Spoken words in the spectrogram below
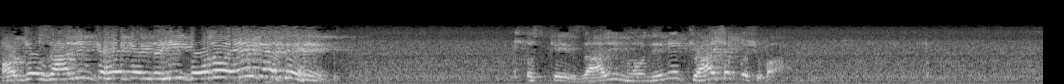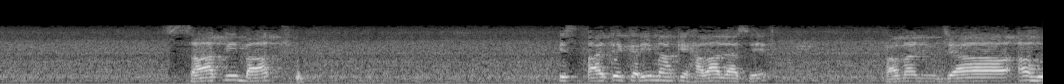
اور جو ظالم کہے کہ نہیں، دونوں ایک ایسے ہیں۔ اس کے ظالم ہونے میں کیا شک و شبہ؟ ہے ساتویں بات اس آیت کریمہ کے حوالہ سے، فمن جاءه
